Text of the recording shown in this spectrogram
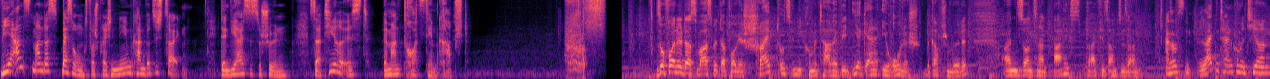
Wie ernst man das Besserungsversprechen nehmen kann, wird sich zeigen. Denn wie heißt es so schön, Satire ist, wenn man trotzdem krapscht. So, Freunde, das war's mit der Folge. Schreibt uns in die Kommentare, wen ihr gerne ironisch begrapschen würdet. Ansonsten hat Alex drei, vier Sachen zu sagen. Ansonsten, liken, teilen, kommentieren,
